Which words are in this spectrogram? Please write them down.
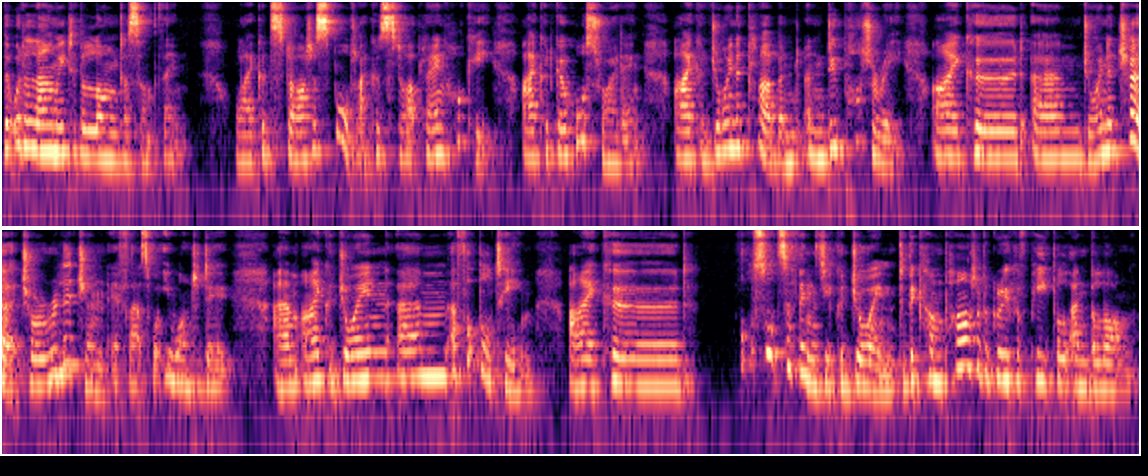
that would allow me to belong to something? Well, I could start a sport, I could start playing hockey, I could go horse riding, I could join a club and, and do pottery, I could um, join a church or a religion if that's what you want to do. Um, I could join um, a football team, I could all sorts of things you could join to become part of a group of people and belong.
